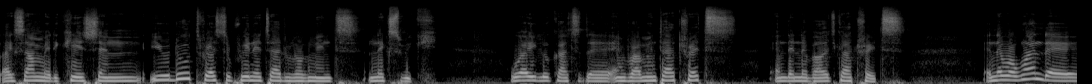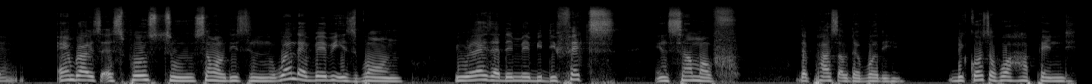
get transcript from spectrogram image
like some medication you do threats to prenatal development next week where you look at the environmental threats and then the biological threats and then when the embryo is exposed to some of these things when the baby is born you realize that there may be defects in some of the parts of the body because of what happened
